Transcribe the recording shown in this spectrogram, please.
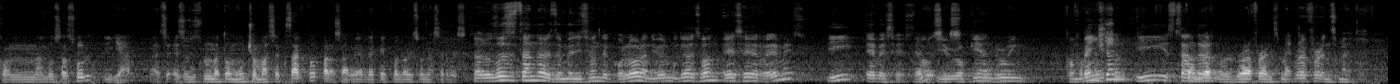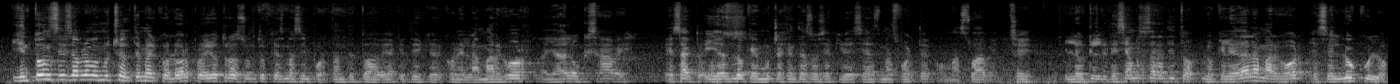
con una luz azul y ya. Eso es un método mucho más exacto para saber de qué color es una cerveza. O sea, los dos estándares de medición de color a nivel mundial son SRMs y EBCs, ¿no? EBCs. European Brewing Convention y Standard Standard Reference Method. Reference Method. Y entonces ya hablamos mucho del tema del color, pero hay otro asunto que es más importante todavía que tiene que ver con el amargor. Allá lo que sabe. Exacto, y es lo que mucha gente asocia que yo decía es más fuerte o más suave. Sí. Y lo que le decíamos hace ratito, lo que le da el amargor es el lúculo.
